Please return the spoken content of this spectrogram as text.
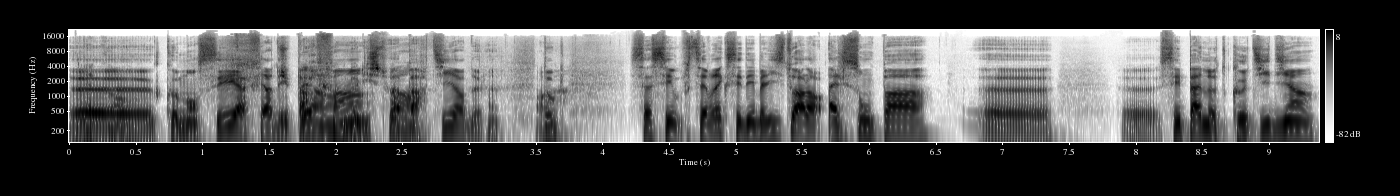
euh, commencer à faire des hein, parfums à partir de. Donc ça c'est vrai que c'est des belles histoires. Alors elles sont pas euh, euh, c'est pas notre quotidien.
